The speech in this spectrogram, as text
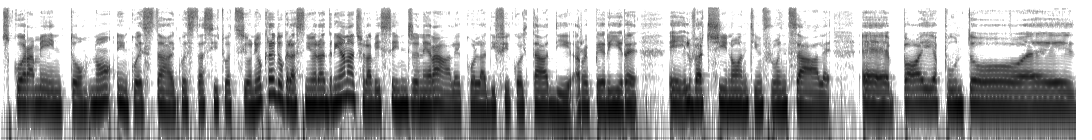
scoramento no? in, questa, in, questa, situazione. Io credo che la signora Adriana ce l'avesse in generale con la difficoltà di reperire eh, il vaccino antinfluenzale. Eh, poi appunto eh,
